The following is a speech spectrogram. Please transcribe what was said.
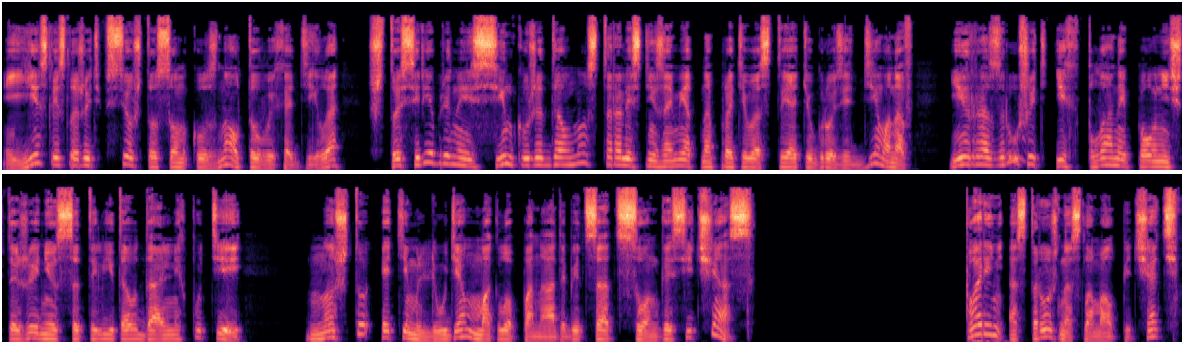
И если сложить все, что Сонг узнал, то выходило, что серебряные Синг уже давно старались незаметно противостоять угрозе демонов и разрушить их планы по уничтожению сателлитов дальних путей – но что этим людям могло понадобиться от Сонга сейчас? Парень осторожно сломал печать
